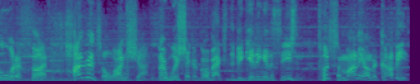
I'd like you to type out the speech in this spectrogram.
Who would have thought? Hundred to one shot. I wish I could go back to the beginning of the season. Put some money on the Cubbies.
